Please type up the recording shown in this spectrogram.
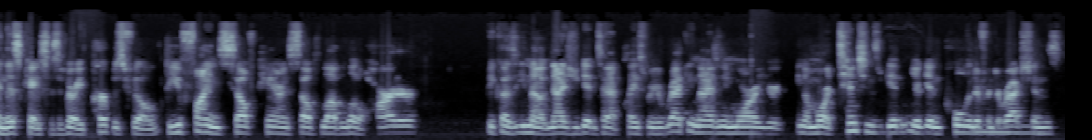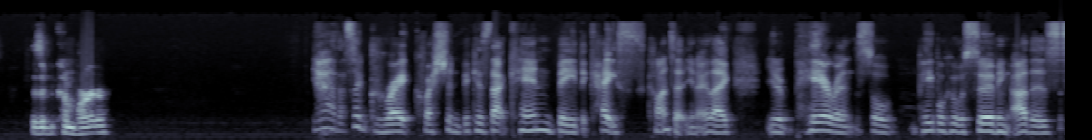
in this case is very purposeful do you find self-care and self-love a little harder because you know now as you get into that place where you're recognizing more you're you know more attention's getting you're getting pulled in different mm. directions does it become harder yeah, that's a great question because that can be the case, can't it? You know, like, you know, parents or people who are serving others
